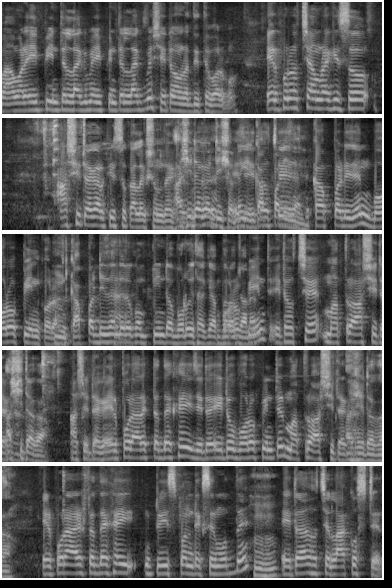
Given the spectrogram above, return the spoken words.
বা আমার এই প্রিন্টের লাগবে এই প্রিন্টের লাগবে সেটাও আমরা দিতে পারব। এরপর হচ্ছে আমরা কিছু আশি টাকার কিছু কালেকশন দেখি 80 টাকার t-shirt নাকি? Kappa design? কাপ্পা ডিজাইন বড় পিন করা কাপ্পার ডিজাইন এরকম প্রিন্টটা বড়ই থাকে আপনারা বড় জানেন প্রিন্ট এটা হচ্ছে মাত্র আশি টাকা আশি টাকা আশি টাকা এরপর আরেকটা দেখাই যেটা এটাও বড় প্রিন্টের মাত্র আশি টাকা আশি টাকা এরপর আরেকটা দেখাই একটু স্পন্ডেক্স এর মধ্যে এটা হচ্ছে লাকোস্টের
